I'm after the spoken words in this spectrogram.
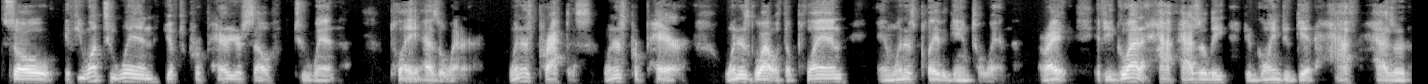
So if you want to win, you have to prepare yourself to win. Play as a winner. Winners practice. Winners prepare. Winners go out with a plan and winners play the game to win. All right. If you go out haphazardly, you're going to get haphazard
